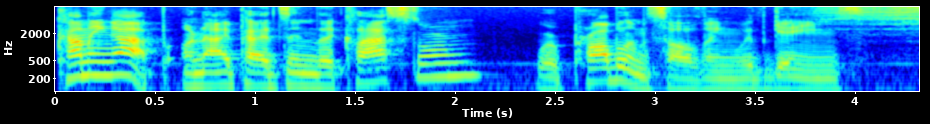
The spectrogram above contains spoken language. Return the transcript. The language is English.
Coming up on iPads in the Classroom, we're problem solving with games.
